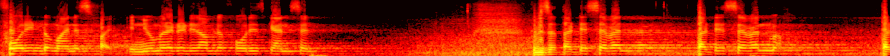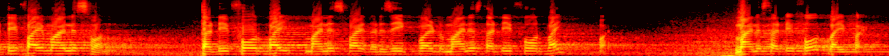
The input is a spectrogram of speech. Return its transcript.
4 into minus 5 in numerator denominator 4 is cancelled. It is a 37 37 35 minus 1 34 by minus 5 that is equal to minus 34 by 5 minus 34 by 5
